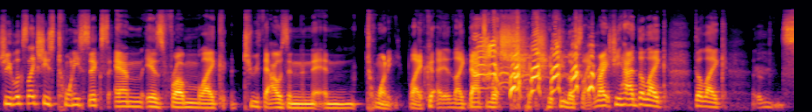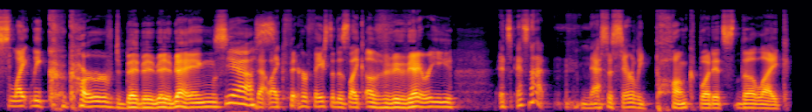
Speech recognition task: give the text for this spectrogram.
She looks like she's 26 and is from like 2020. Like, uh, like that's what she, she looks like, right? She had the like the like slightly curved bangs yes. that like fit her face that is like a very it's it's not necessarily punk but it's the like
